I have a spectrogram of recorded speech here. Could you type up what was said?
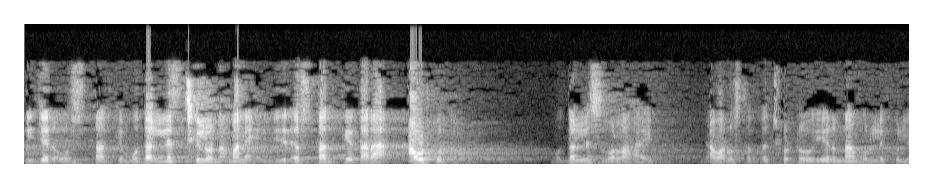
নিজের ওস্তাদকে, মুদাল্লিস ছিল না মানে নিজের ওস্তাদকে তারা আউট করতো না। মুদাল্লিস বলা হয়, আমার ওস্তাদটা ছোট, এর নাম উল্লেখ করলে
